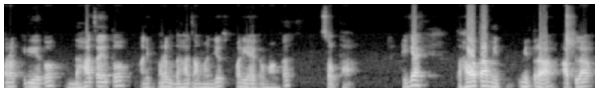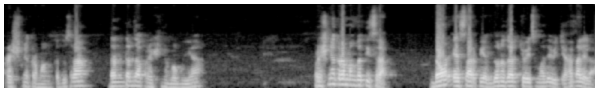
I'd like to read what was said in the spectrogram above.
फरक किती येतो? दहाचा येतो आणि फरक दहाचा म्हणजेच पर्याय क्रमांक चौथा. ठीक आहे? तर हा होता मित्रा आपला प्रश्न क्रमांक दुसरा. नंतरचा प्रश्न बघूया. प्रश्न क्रमांक तिसरा. Daund S R P F दोन हजार चोवीसमध्ये विचारण्यात आलेला.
